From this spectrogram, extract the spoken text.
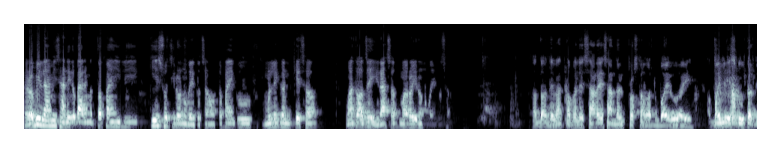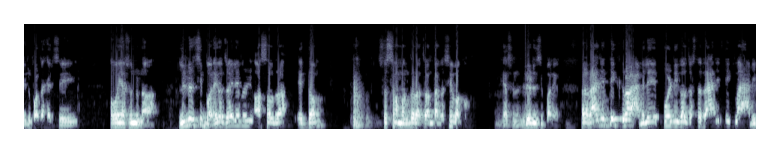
रवि लामी छानेको बारेमा तपाईँले के सोचिरहनु भएको छ? तपाईँको मूल्याङ्कन के छ? उहाँ त अझै हिरासतमा रहिरहनु भएको छ। धन्यवाद तपाईँले साह्रै सान्दर्भिक प्रश्न गर्नुभयो है। मैले यसको उत्तर दिनु पर्दाखेरि चाहिँ अब यहाँ सुन्नु न लिडरसिप भनेको जहिले पनि असल र एकदम सुसम्बन्ध र जनताको सेवक हो। यहाँ सुन्नु लिडरसिप भनेको। र राजनीतिक र हामीले पोलिटिकल जस्तो राजनीतिकमा हामी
